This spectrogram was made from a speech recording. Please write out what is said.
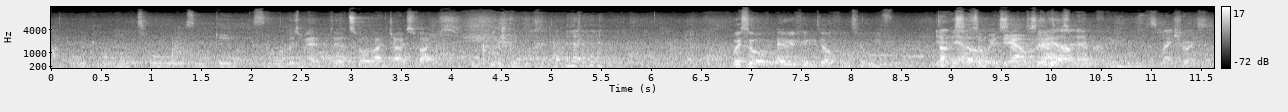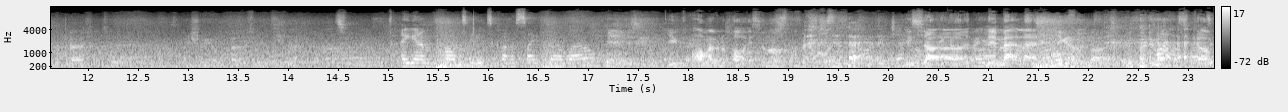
up and coming tours and gigs or? It was meant to do a tour around Joe's face. We're sort of everything's off until we've Done the so album. it's the album. All- Yeah. it's all- Yeah. Just make sure it's perfect. Make sure you're perfect. Are you gonna have a party to kind of say farewell? You can. I'm having a party tonight. In general, It's uh, like near Matland. You can have a party. If anyone wants to come.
